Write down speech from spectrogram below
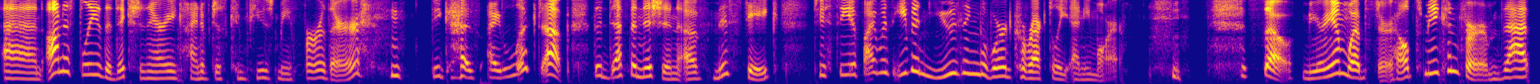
and honestly, the dictionary kind of just confused me further. because I looked up the definition of mistake to see if I was even using the word correctly anymore. so, Merriam Webster helped me confirm that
